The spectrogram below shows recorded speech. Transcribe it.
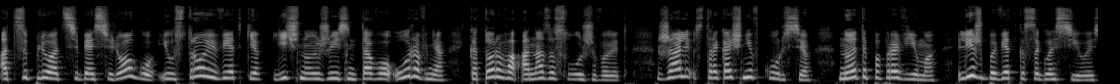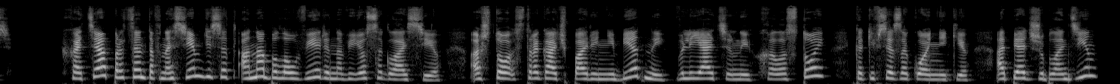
Отцеплю от себя Серегу и устрою Ветке личную жизнь того уровня, которого она заслуживает. Жаль, Строгач не в курсе, но это поправимо, лишь бы Ветка согласилась». Хотя процентов на 70 она была уверена в ее согласии, а что строгач парень не бедный, влиятельный, холостой, как и все законники, опять же блондин,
